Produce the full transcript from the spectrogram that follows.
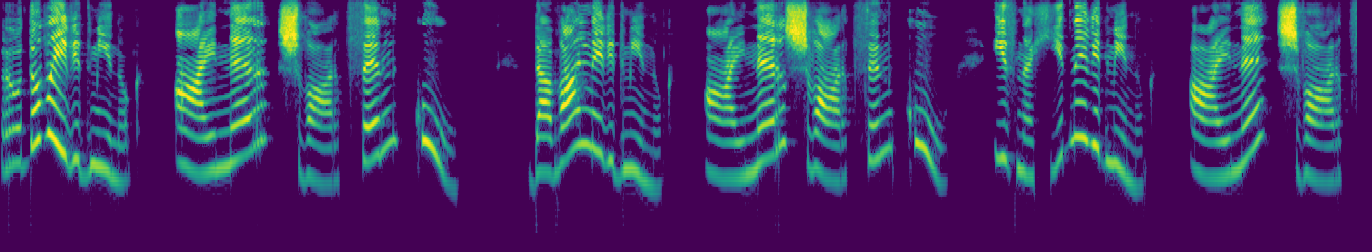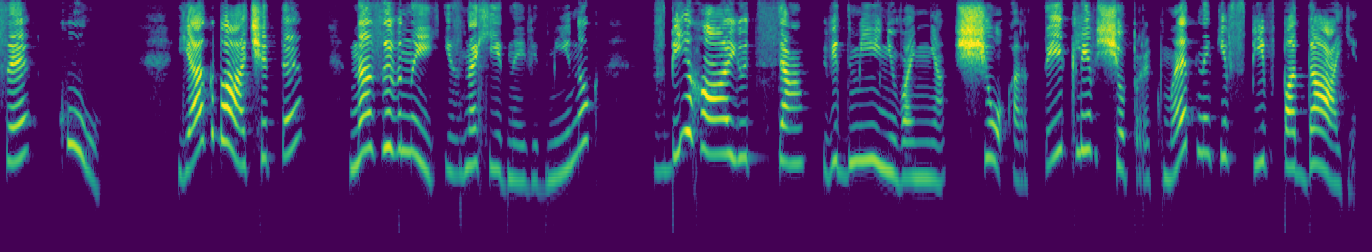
Родовий відмінок Айнер Шварцен Ку. Давальний відмінок Айнер Шварцен Ку. І знахідний відмінок Айне Шварце Ку. Як бачите, називний і знахідний відмінок збігаються відмінювання, що артиклів, що прикметників співпадає.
